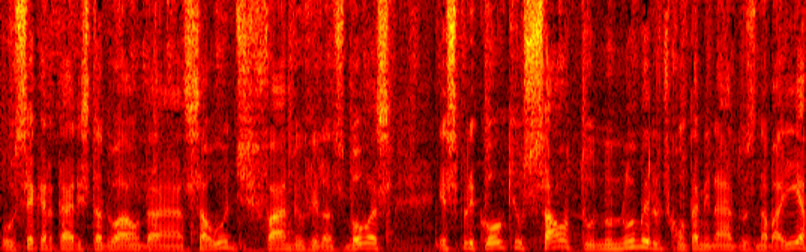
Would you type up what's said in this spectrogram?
O secretário estadual da Saúde, Fábio Vilas Boas, explicou que o salto no número de contaminados na Bahia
